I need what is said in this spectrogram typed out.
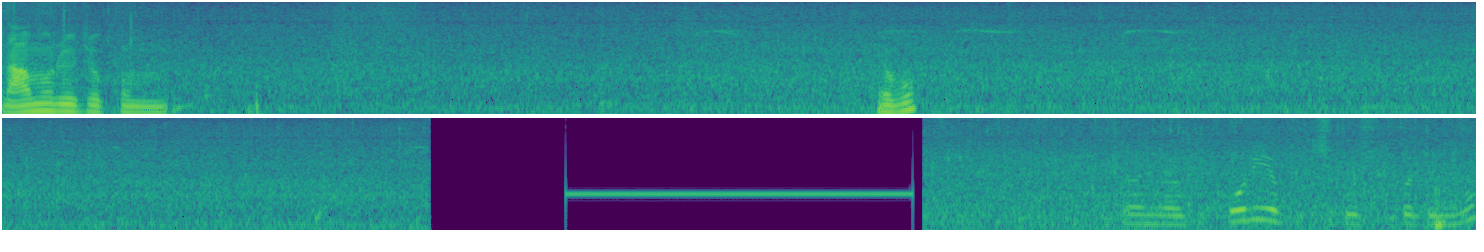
나무를 조금 여보? 저는 여기 꼬리에 붙이고 싶거든요.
